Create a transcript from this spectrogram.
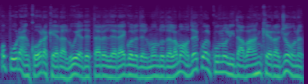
Oppure ancora che era lui a dettare le regole del mondo della moda e qualcuno gli dava anche ragione.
